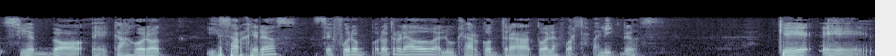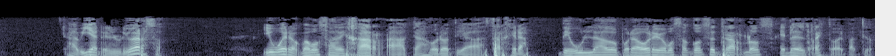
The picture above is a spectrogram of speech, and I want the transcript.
siendo eh, y Sargeras, se fueron por otro lado a luchar contra todas las fuerzas malignas que eh, había en el universo. Y bueno, vamos a dejar a Kasgoroth y a Sargeras de un lado por ahora y vamos a concentrarnos en el resto del panteón.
